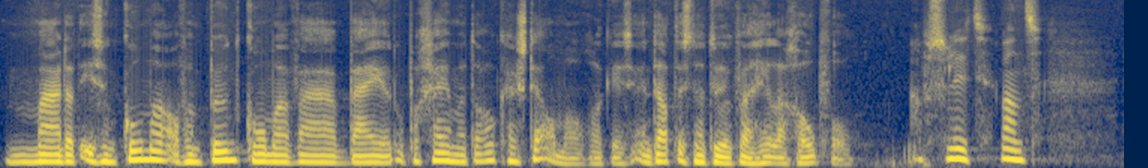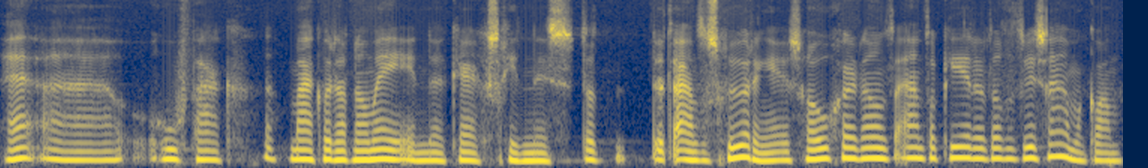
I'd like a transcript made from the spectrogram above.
Maar dat is een komma of een puntkomma waarbij er op een gegeven moment ook herstel mogelijk is. En dat is natuurlijk wel heel erg hoopvol. Absoluut, want Hè, uh, hoe vaak maken we dat nou mee in de kerkgeschiedenis? Dat het aantal scheuringen is hoger dan het aantal keren dat het weer samenkwam.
